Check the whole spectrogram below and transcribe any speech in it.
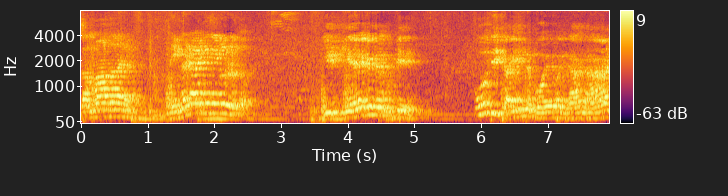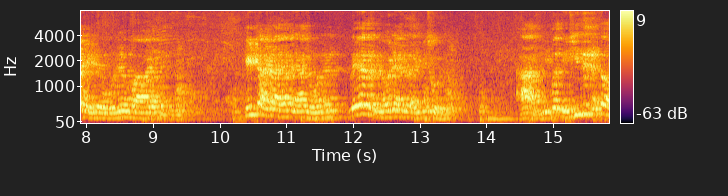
സമാധാനം. നിങ്ങളുടെ ആണെങ്കിൽ നിങ്ങൾ എടുത്തോ. ഈ കേക്കിന്റെ കുട്ടിയെ പൊതി കയ്യിൽ പോയപ്പോ ഞാൻ ആടയിട്ട് ഒരുപാട് കിട്ടാണ്ടായപ്പോ ഞാൻ വേറൊരു ജോലിയാണ് തയ്പ്പിച്ചു കൊടുക്കും ആ ഇനിയിപ്പോ നീ ഇത് കിട്ടോ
